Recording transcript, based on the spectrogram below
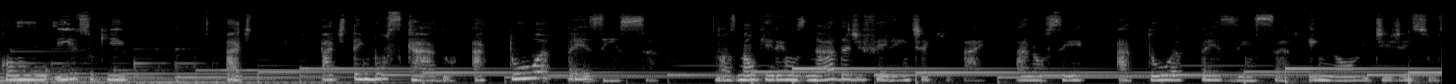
como isso que Pati tem buscado, a tua presença. Nós não queremos nada diferente aqui, Pai, a não ser a tua presença, em nome de Jesus.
